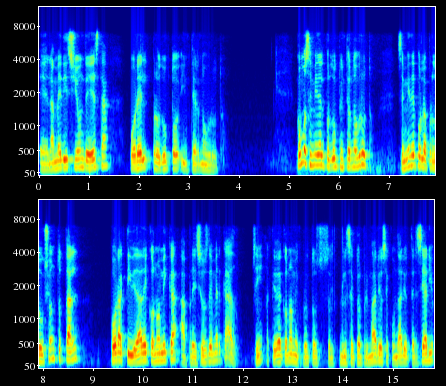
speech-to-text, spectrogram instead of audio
eh, la medición de esta por el Producto Interno Bruto. ¿Cómo se mide el Producto Interno Bruto? Se mide por la producción total por actividad económica a precios de mercado. ¿sí? Actividad económica, productos del sector primario, secundario, terciario,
